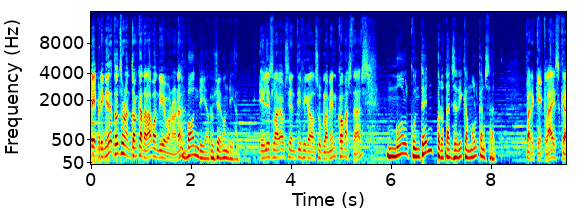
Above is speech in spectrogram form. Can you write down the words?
Bé, primer de tot, Joan Anton Català, bon dia i bona hora. Bon dia, Roger, bon dia. Ell és la veu científica del suplement. Com estàs? Molt content, però t'haig de dir que molt cansat. Perquè, clar, és que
